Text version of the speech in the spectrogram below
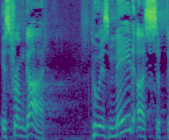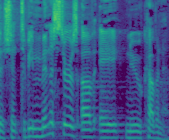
is from God, who has made us sufficient to be ministers of a new covenant.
